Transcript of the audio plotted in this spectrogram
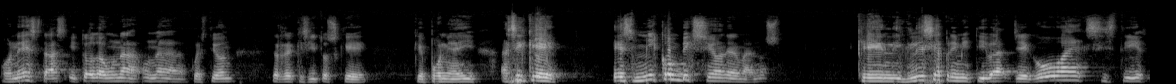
Honestas y toda una, una cuestión de requisitos que, que pone ahí. Así que es mi convicción, hermanos, que en la iglesia primitiva llegó a existir,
